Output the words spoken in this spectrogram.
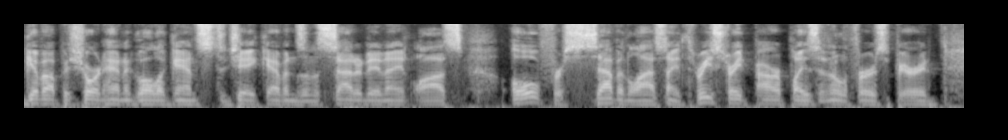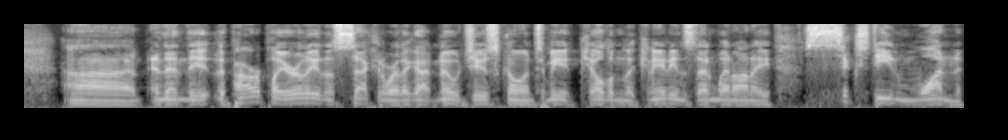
give up a shorthanded goal against Jake Evans in the Saturday night loss. 0 for 7 last night. Three straight power plays into the first period. Uh, and then the, the power play early in the second where they got no juice going. To me, it killed them. The Canadiens then went on a 16 1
